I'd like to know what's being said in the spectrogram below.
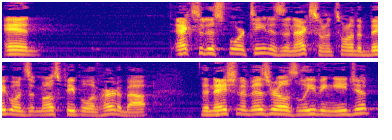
And Exodus 14 is the next one. It's one of the big ones that most people have heard about. The nation of Israel is leaving Egypt.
